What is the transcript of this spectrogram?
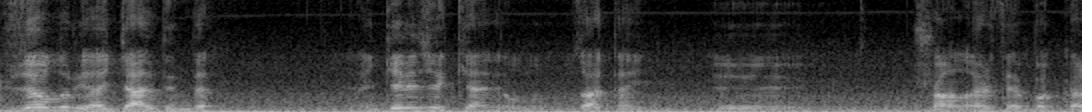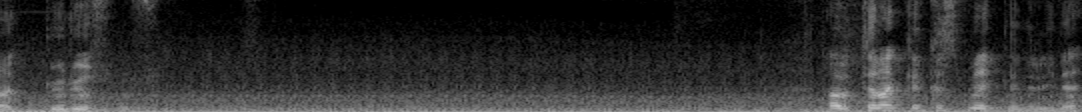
Güzel olur ya geldiğinde. Yani gelecek yani onu zaten e, şu an haritaya bakarak görüyorsunuz. Tabi Trakya kısmı eklenir yine.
